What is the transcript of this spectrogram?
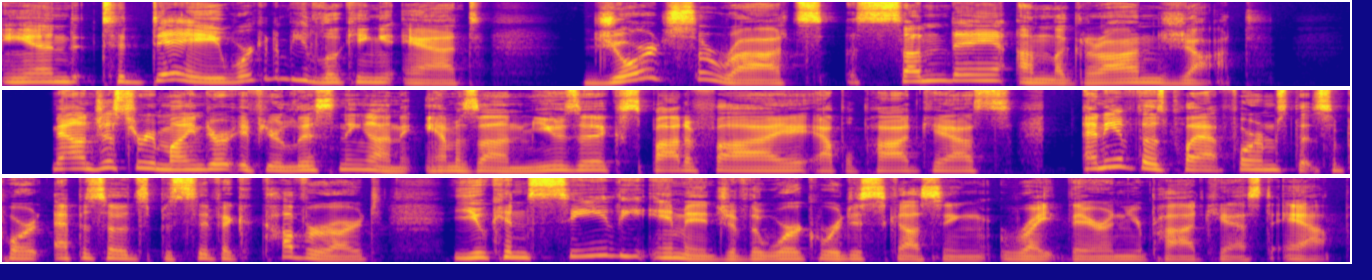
and today we're going to be looking at George Seurat's Sunday on La Grande Jatte. Now, just a reminder if you're listening on Amazon Music, Spotify, Apple Podcasts, any of those platforms that support episode specific cover art, you can see the image of the work we're discussing right there in your podcast app.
